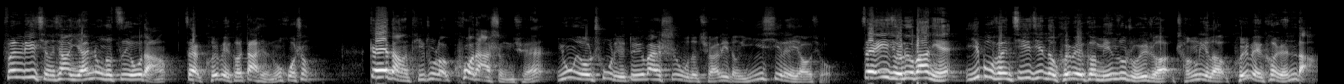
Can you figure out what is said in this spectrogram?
分离倾向严重的自由党在魁北克大选中获胜，该党提出了扩大省权、拥有处理对外事务的权利等一系列要求。在一九六八年，一部分激进的魁北克民族主义者成立了魁北克人党，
